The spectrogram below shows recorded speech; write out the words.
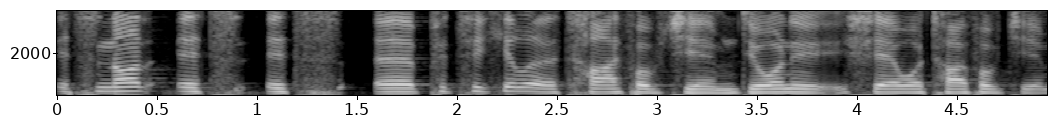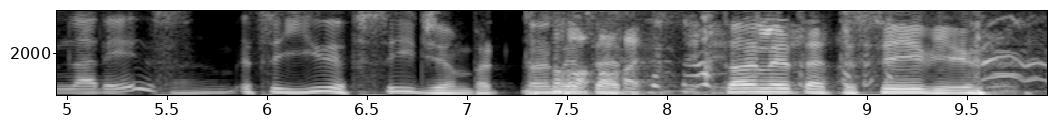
it's not. It's it's a particular type of gym. Do you want to share what type of gym that is? Um, it's a UFC gym, but don't let Oh, that don't let that deceive you.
